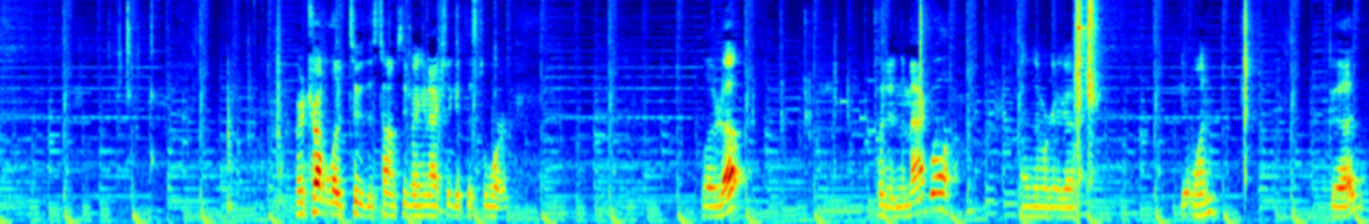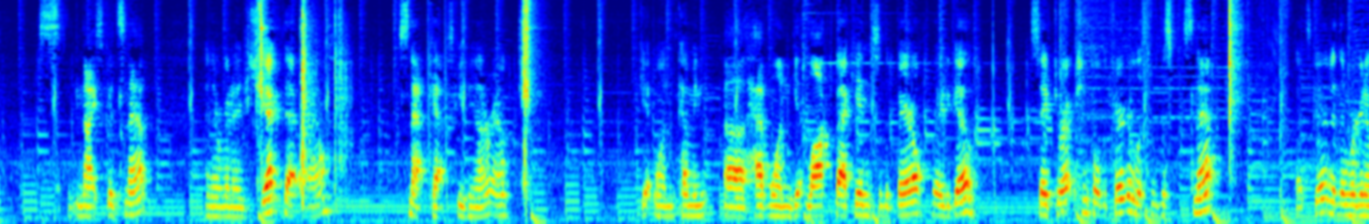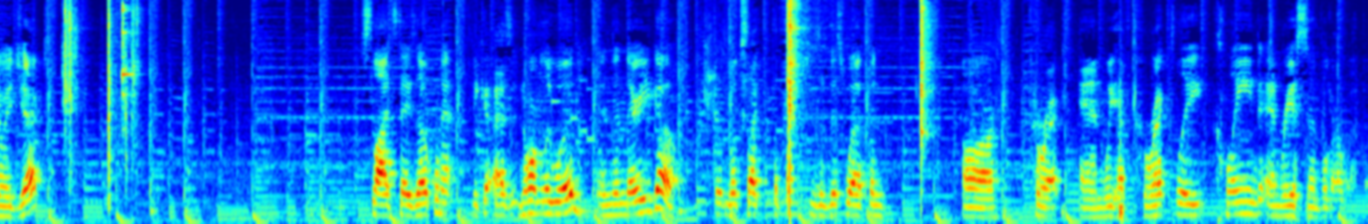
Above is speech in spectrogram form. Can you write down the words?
We're to try to load two this time, see if I can actually get this to work. Load it up, put it in the mag well, and then we're to go get one. Good. Nice, good snap. And then we're to eject that round. Snap cap, excuse me, not around. Get one coming, uh, have one get locked back into the barrel, ready to go. Safe direction, pull the trigger, listen to the snap. That's good. And then we're to eject. Slide stays open at, as it normally would. And then there you go. It looks like the functions of this weapon are correct. And we have correctly cleaned and reassembled our weapon.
